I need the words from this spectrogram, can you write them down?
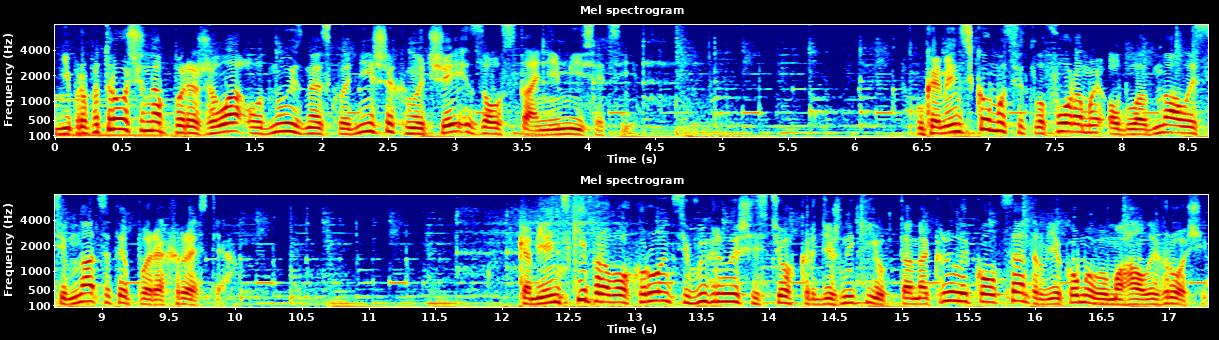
Дніпропетровщина пережила одну із найскладніших ночей за останні місяці. У Кам'янському світлофорами обладнали 17 перехрестя. Кам'янські правоохоронці викрили шістьох крадіжників та накрили кол-центр, в якому вимагали гроші.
